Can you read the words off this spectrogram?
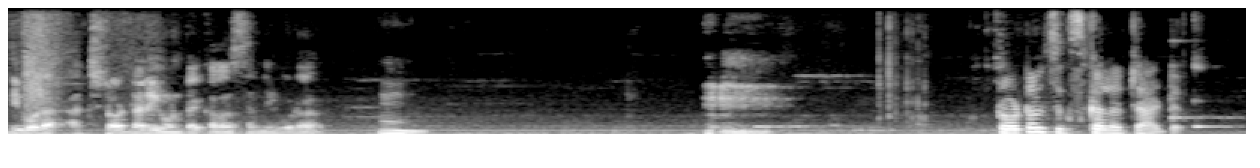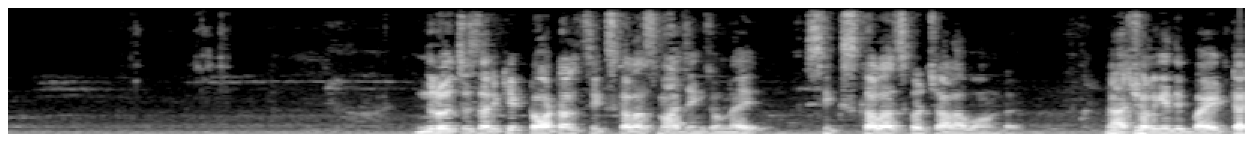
ఇది కూడా ఎక్స్ట్రాడినరీగా ఉంటాయి కలర్స్ అన్ని కూడా. టోటల్ సిక్స్ కలర్ చార్ట్ ఇందులో వచ్చేసరికి టోటల్ సిక్స్ కలర్స్ మ్యాచింగ్స్ ఉన్నాయి. సిక్స్ కలర్స్ కూడా చాలా బాగుంటాయి. యాక్చువల్గా ఇది బయట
